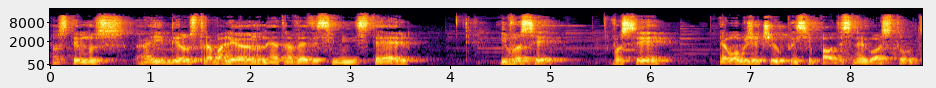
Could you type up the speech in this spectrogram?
Nós temos aí Deus trabalhando, né, através desse ministério. E você, você é o objetivo principal desse negócio todo.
